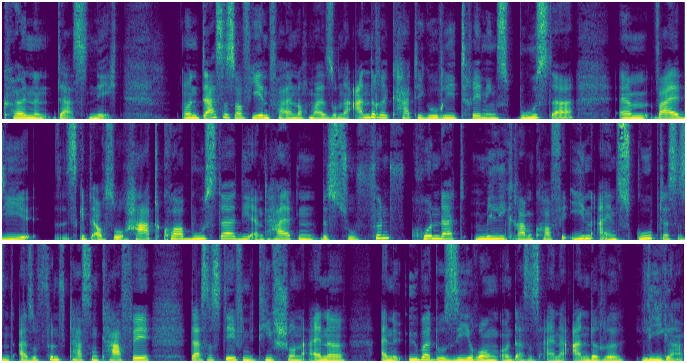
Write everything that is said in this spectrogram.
können das nicht. Und das ist auf jeden Fall nochmal so eine andere Kategorie Trainingsbooster, ähm, weil die, es gibt auch so Hardcore-Booster, die enthalten bis zu 500 Milligramm Koffein, ein Scoop, das sind also fünf Tassen Kaffee. Das ist definitiv schon eine, eine Überdosierung und das ist eine andere Liga.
